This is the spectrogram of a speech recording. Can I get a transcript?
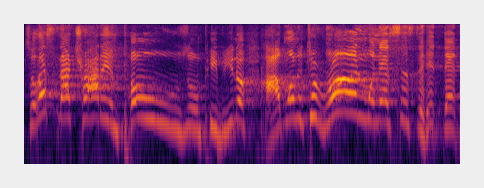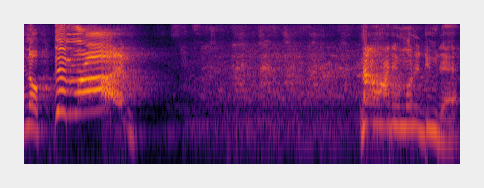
So let's not try to impose on people. You know, I wanted to run when that sister hit that note. Then run. no, I didn't want to do that.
